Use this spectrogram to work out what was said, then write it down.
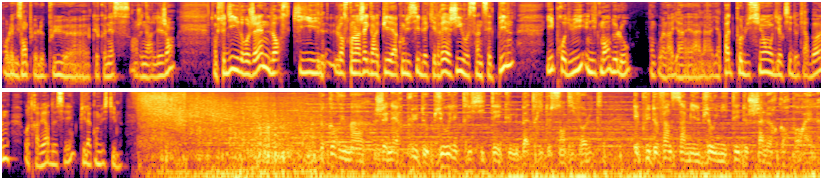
pour l'exemple le plus euh, que connaissent en général les gens. Donc ce dihydrogène, lorsqu'on lorsqu l'injecte dans la pile à combustible et qu'il réagit au sein de cette pile, il produit uniquement de l'eau. Donc voilà, il n'y a, a, pas de pollution au dioxyde de carbone au travers de ces piles à combustible. Le corps humain génère plus de bioélectricité qu'une batterie de 110 volts et plus de 25 000 biounités de chaleur corporelle.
